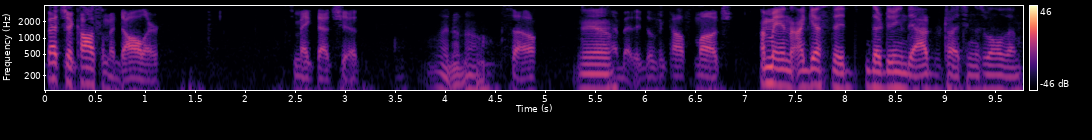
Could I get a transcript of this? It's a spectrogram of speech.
bet you it costs them a dollar to make that shit. I don't know. So Yeah. I bet it doesn't cost much. I mean, I guess they they're doing the advertising as well then,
